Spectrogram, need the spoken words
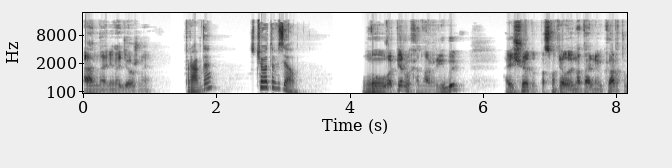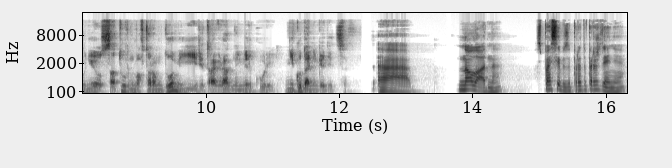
Она ненадежная. Правда? С чего ты взял? Ну, во-первых, она рыбы. А еще я тут посмотрел ее натальную карту. У нее Сатурн во втором доме и ретроградный Меркурий. Никуда не годится. А, ну ладно. Спасибо за предупреждение.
